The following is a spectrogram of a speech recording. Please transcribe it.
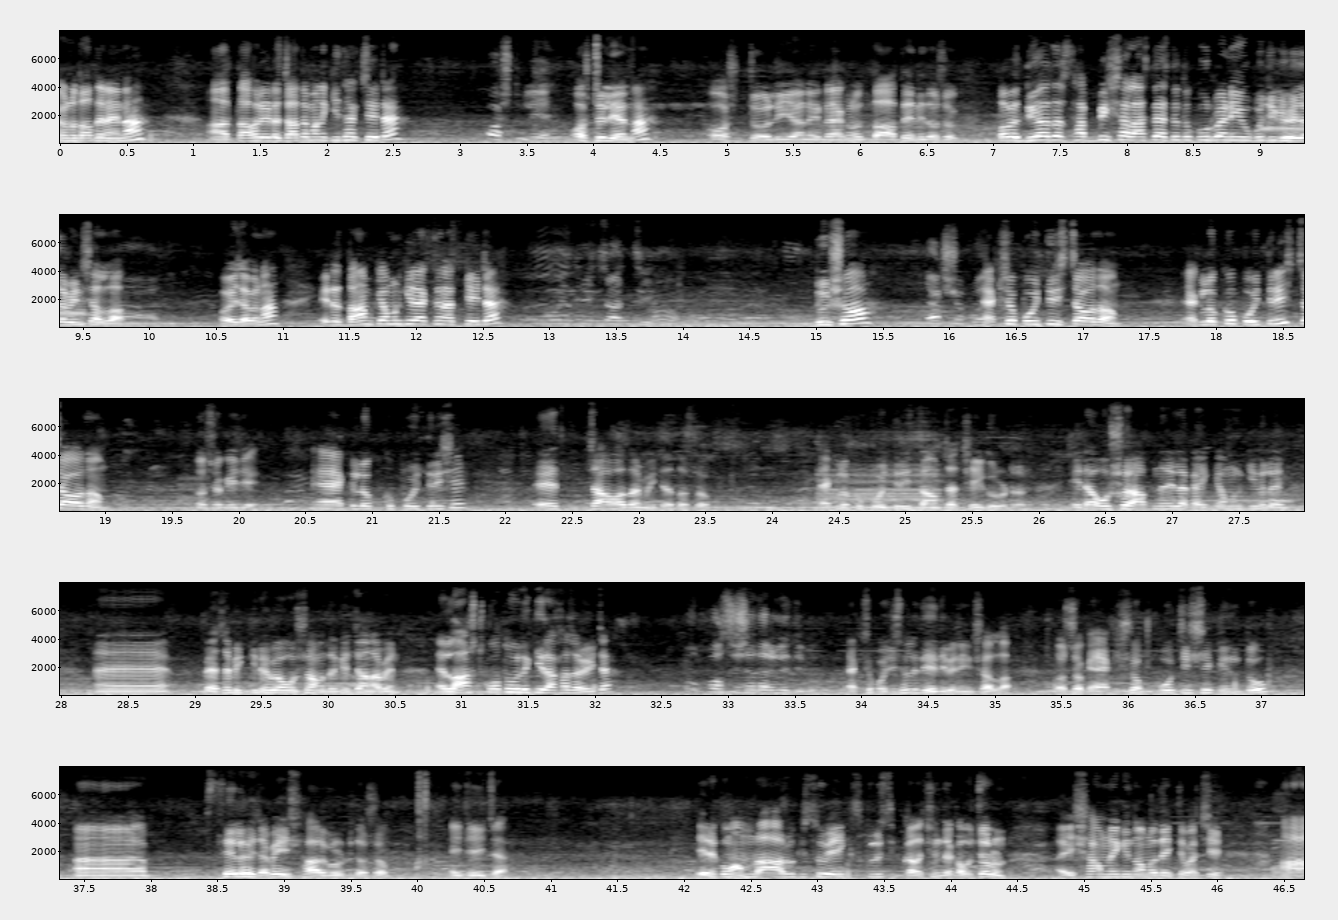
এখনও দাঁতে নেয় না? তাহলে এটা দাঁতে মানে কি থাকছে এটা? অস্ট্রেলিয়া অস্ট্রেলিয়ান না? অস্ট্রেলিয়ান এটা এখনও দাঁতে নেই দর্শক। তবে দুই হাজার ছাব্বিশ সাল আস্তে আস্তে তো কুরবানি উপযোগী হয়ে যাবে ইনশাল্লাহ হয়ে যাবে না? এটার দাম কেমন কি রাখছেন আজকে এটা? দুইশো? একশো পঁয়ত্রিশ চাওয়া দাম। এক লক্ষ পঁয়ত্রিশ চাওয়া দাম। দর্শক এই যে এক লক্ষ পঁয়ত্রিশে এ চাওয়া দাম এটা দর্শক। এক লক্ষ পঁয়ত্রিশ দাম চাচ্ছে এই গরুটার। এটা অবশ্যই আপনার এলাকায় কেমন কি হলে বেচা বিক্রি হবে অবশ্যই আমাদেরকে জানাবেন। লাস্ট কত হলে কি রাখা যাবে এটা? পঁচিশ হাজার হলে দিব। একশো পঁচিশ হলে দিয়ে দেবেন ইনশাল্লাহ। দর্শক একশো পঁচিশে কিন্তু সেল হয়ে যাবে এই সার গরুটি দর্শক। এই যে এইটা। এরকম আমরা আরও কিছু এক্সক্লুসিভ কালেকশন দেখাবো। চলুন এই সামনে কিন্তু আমরা দেখতে পাচ্ছি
